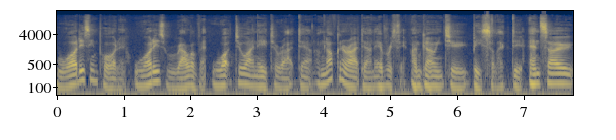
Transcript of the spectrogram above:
what is important, what is relevant, what do I need to write down. I'm not going to write down everything. I'm going to be selective. And so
